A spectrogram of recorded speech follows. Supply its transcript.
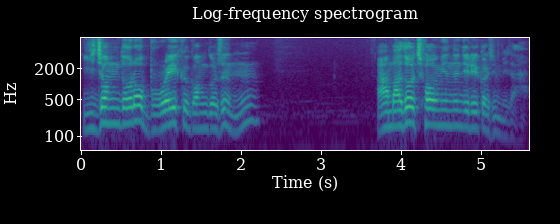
이 정도로 브레이크 건 것은 아마도 처음 있는 일일 것입니다.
